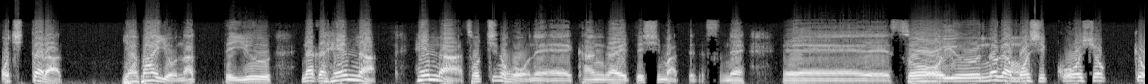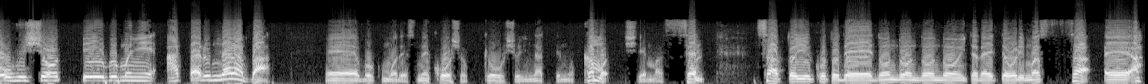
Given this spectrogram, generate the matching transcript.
落ちたらやばいよなっていう、なんか変な、変な、そっちの方をね、考えてしまってですね、えー、そういうのがもし高所恐怖症っていう部分に当たるならば、えー、僕もですね、高所恐怖症になってるのかもしれません。さあ、ということで、どんどんどんどんいただいております。さあ、えー、あ、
